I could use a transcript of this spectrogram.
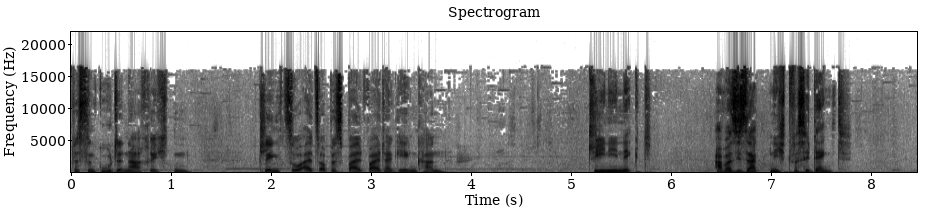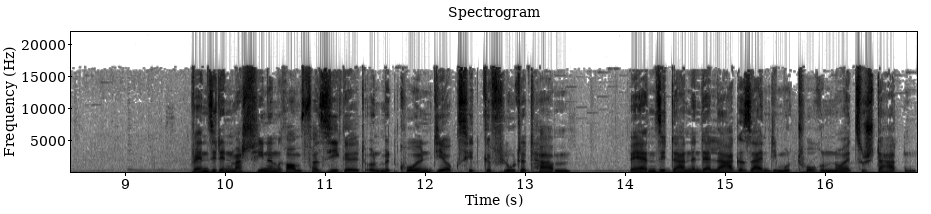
das sind gute Nachrichten. Klingt so, als ob es bald weitergehen kann. Jeannie nickt, aber sie sagt nicht, was sie denkt. Wenn sie den Maschinenraum versiegelt und mit Kohlendioxid geflutet haben, werden sie dann in der Lage sein, die Motoren neu zu starten?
